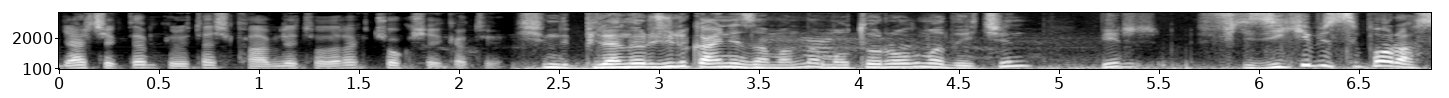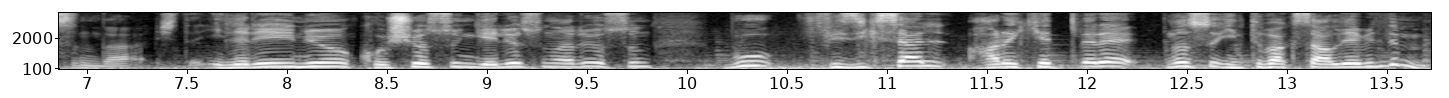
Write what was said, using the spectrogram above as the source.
gerçekten pilotaj kabiliyeti olarak çok şey katıyor. Şimdi planörcülük aynı zamanda motor olmadığı için bir fiziki bir spor aslında. İşte ileriye iniyor, koşuyorsun, geliyorsun, arıyorsun. Bu fiziksel hareketlere nasıl intibak sağlayabildin mi?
